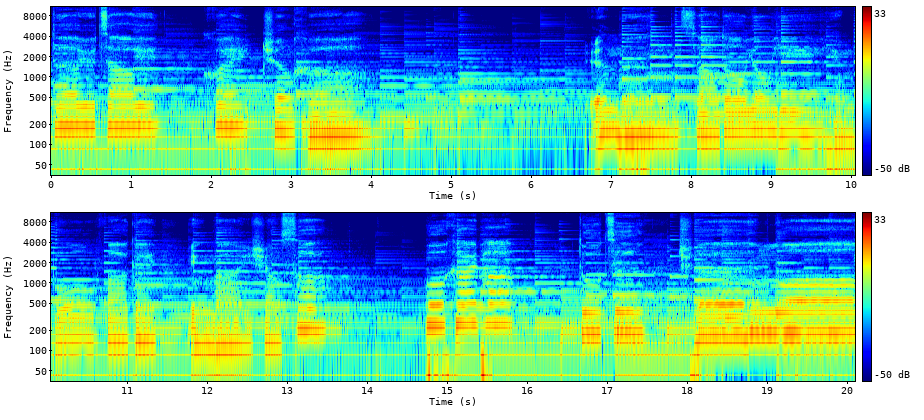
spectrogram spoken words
的雨早已汇成河，人们早都用一言不发给阴霾上色。我害怕独自沉默。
